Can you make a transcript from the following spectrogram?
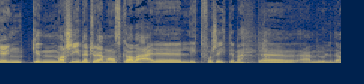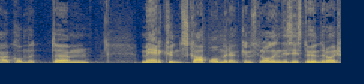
Røntgenmaskiner tror jeg man skal være litt forsiktig med. Det er mulig det har kommet um, mer kunnskap om røntgenstråling de siste 100 år.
